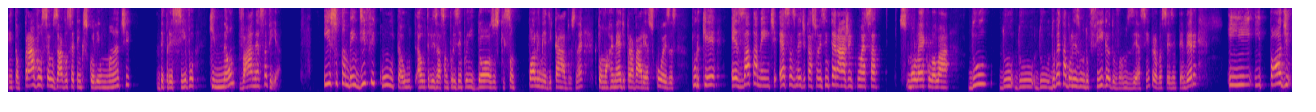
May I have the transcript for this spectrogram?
Então, para você usar, você tem que escolher um antidepressivo que não vá nessa via. Isso também dificulta a utilização, por exemplo, em idosos que são polimedicados, né, que tomam remédio para várias coisas, porque exatamente essas medicações interagem com essa molécula lá do do, do, do, do metabolismo do fígado, vamos dizer assim, para vocês entenderem, e, e, pode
